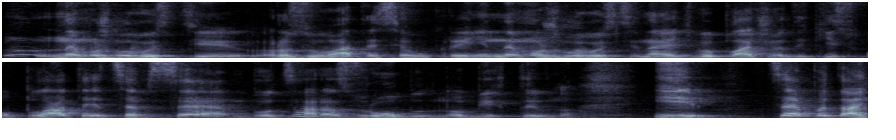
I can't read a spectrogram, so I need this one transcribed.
ну, неможливості розвиватися в Україні, неможливості навіть виплачувати якісь оплати. Це все от зараз зроблено об'єктивно. І це питання.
